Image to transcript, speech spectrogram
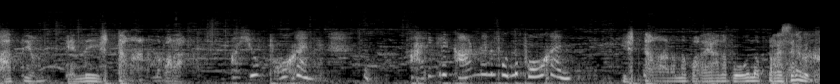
ആദ്യം എന്നെ ഇഷ്ടമാണെന്ന് പറ അയ്യോ പോകാൻ ആരെങ്കിലും കാണുന്നതിന് മുമ്പ് ഒന്ന് പോകാൻ ഇഷ്ടമാണെന്ന് പറയാതെ പോകുന്ന പ്രശ്നമില്ല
